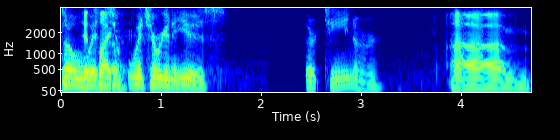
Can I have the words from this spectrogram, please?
So It's which like- which are we gonna use? Thirteen or Um,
